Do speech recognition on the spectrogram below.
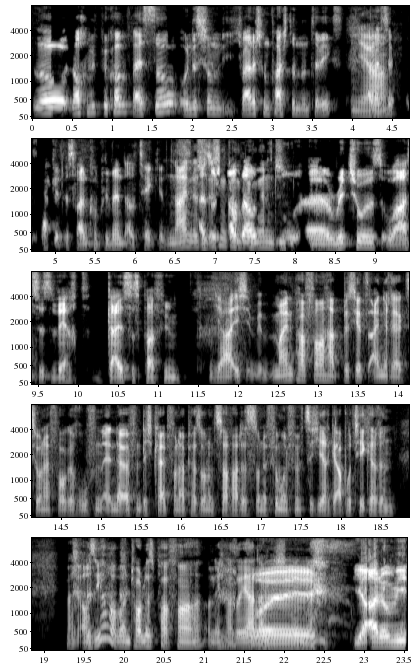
so noch mitbekommt, weißt du? Und es schon, ich war da schon ein paar Stunden unterwegs. Ja. Aber das, it. es war ein Kompliment, I'll take it. Nein, es also ist ein Kompliment. Zu, äh, Rituals Oasis Wert, geilstes Parfüm. Ja, ich, mein Parfum hat bis jetzt eine Reaktion hervorgerufen in der Öffentlichkeit von einer Person, und zwar war das so eine 55-jährige Apothekerin. Ich meinte, oh, Sie haben aber ein tolles Parfum. Und ich war so, ja, danke schön. Ja, du mir.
